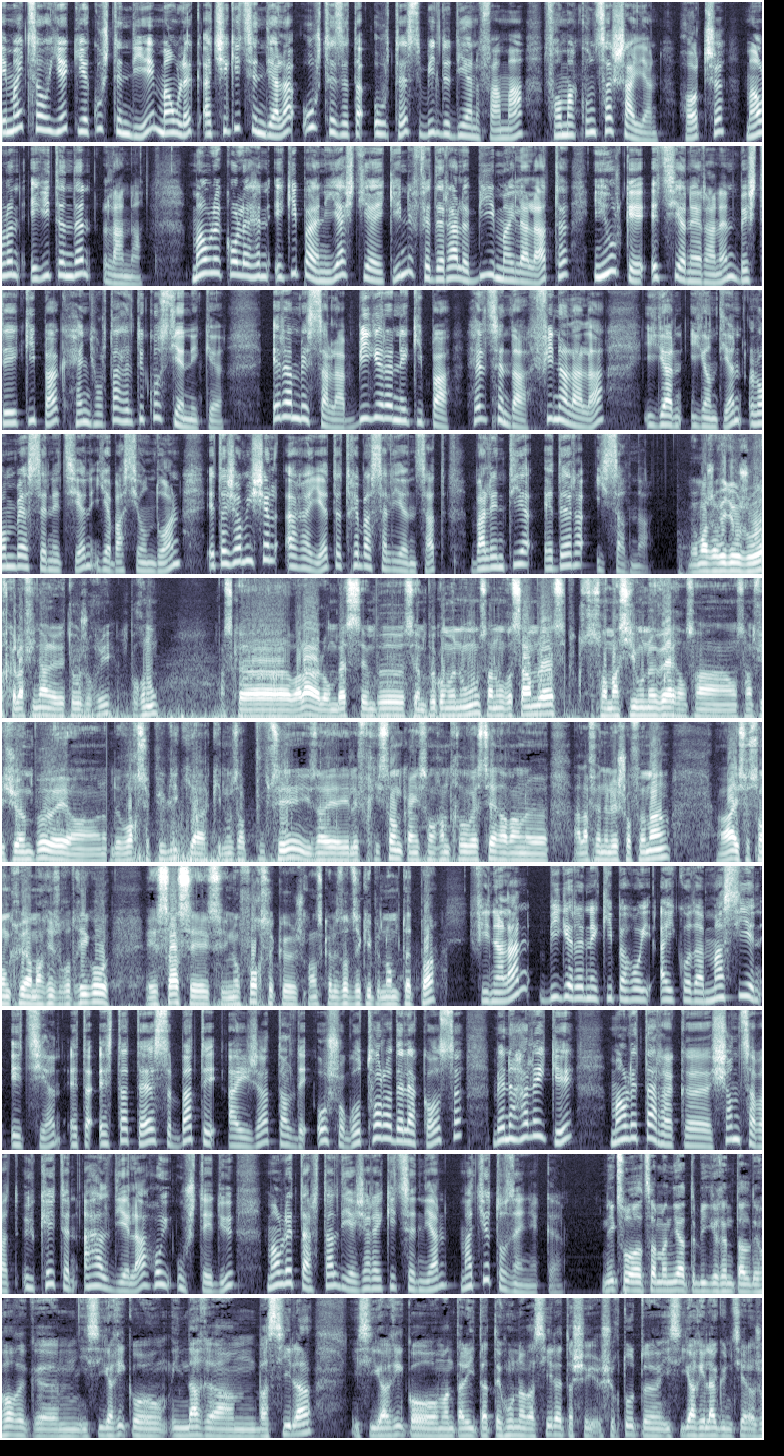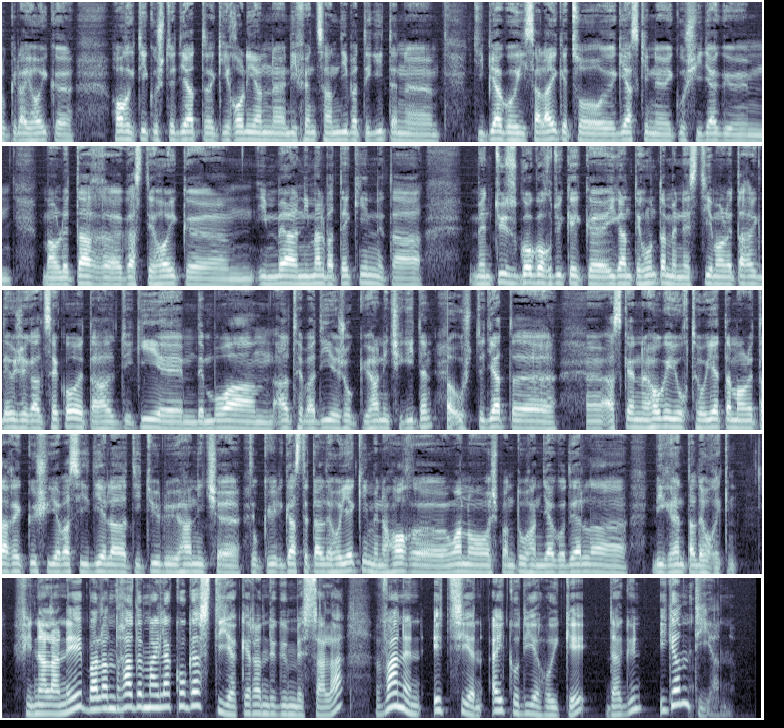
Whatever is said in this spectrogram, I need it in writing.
Emaitza horiek ikusten die maulek atxikitzen diala urtez eta urtez bildu dian fama formakuntza sailan, hotx maulen egiten den lana. Mauleko lehen ekipaen jastiaekin federale bi mailalat inurke etzian eranen beste ekipak hen horta heltuko zienik. Eran bezala, bigeren ekipa heltzen da finalala, igan igantian, lomberzen etzien jabazion duan, eta Jean-Michel Arraiet trebazalien zat, Valentia edera izan da. Moi j'avais dit aux joueurs que la finale elle était aujourd'hui pour nous. Parce que voilà, l'Ombès c'est un, peu, un peu comme nous, ça nous ressemble. Que ce soit Massy ou Nevers, on s'en fichait un peu. Et euh, de voir ce public qui, a, qui nous a poussé, ils avaient les frissons quand ils sont rentrés au vestiaire avant le, à la fin de l'échauffement. Voilà, ils se sont crus à Maris Rodrigo. Et ça, c'est une force que je pense que les autres équipes n'ont peut-être pas. Finalan, bigeren ekipa hoi aiko da masien etzian eta estatez bate aiza talde oso gotora delakoz, bena jaleike, mauletarrak uh, bat ukeiten ahaldiela hoi uste du, mauletar taldia jaraikitzen dian Matio Tozenek. Nik zo atzaman jat bigeren talde horrek um, izigarriko indarra basila, izigarriko mentalitate huna basila, eta surtut uh, izigarri laguntziara jokilai hoik uh, horrek tik uste diat kirolian uh, difentza handi bat egiten uh, tipiago izalaik, etzo egiazkin uh, ikusi diagu um, mauletar uh, gazte hoik uh, inbea animal batekin, eta mentuz gogor dukek uh, igante junta, men ez tia mauletarek deuze galtzeko, eta haldiki eh, denboa um, alte badi jok juhanitz egiten. Uh, uste diat, uh, azken hogei urte hoieta mauletarek usu jabazi diela titulu juhanitz uh, gazte talde hoiekin, men hor wano espantu handiago dela bigren talde horrekin. Finalane, balandrade mailako gaztiak erandugun bezala, vanen etzien aiko dia hoike, dagun igantian.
